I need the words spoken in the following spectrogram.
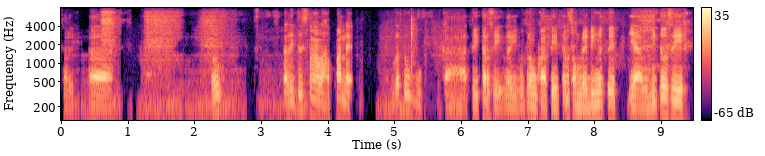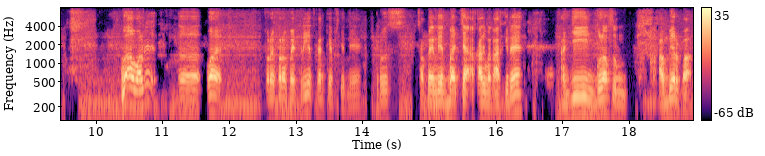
Sorry. Eh oh, tadi itu setengah delapan ya. Gue tuh buka Twitter sih, lagi gue buka Twitter sama Brady nge-tweet. Ya begitu sih. Gue awalnya eh wah Forever Patriots kan captionnya. Terus sampai lihat baca kalimat akhirnya anjing, gue langsung ambil pak.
